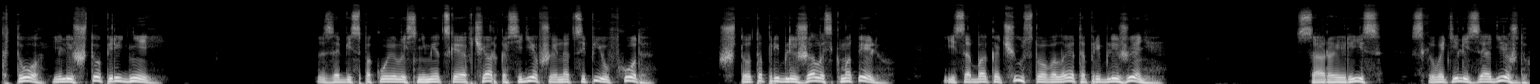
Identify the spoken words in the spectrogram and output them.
кто или что перед ней. Забеспокоилась немецкая овчарка, сидевшая на цепи у входа. Что-то приближалось к мотелю и собака чувствовала это приближение. Сара и Рис схватились за одежду.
